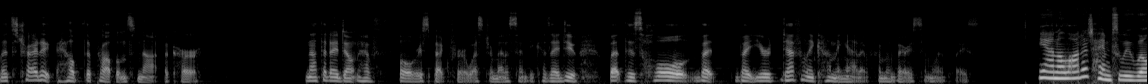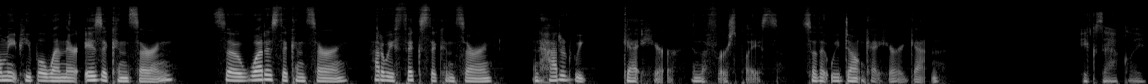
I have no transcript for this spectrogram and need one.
Let's try to help the problems not occur. Not that I don't have full respect for Western medicine because I do, but this whole but but you're definitely coming at it from a very similar place. Yeah, and a lot of times we will meet people when there is a concern. So, what is the concern? How do we fix the concern? And how did we get here in the first place so that we don't get here again? Exactly.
